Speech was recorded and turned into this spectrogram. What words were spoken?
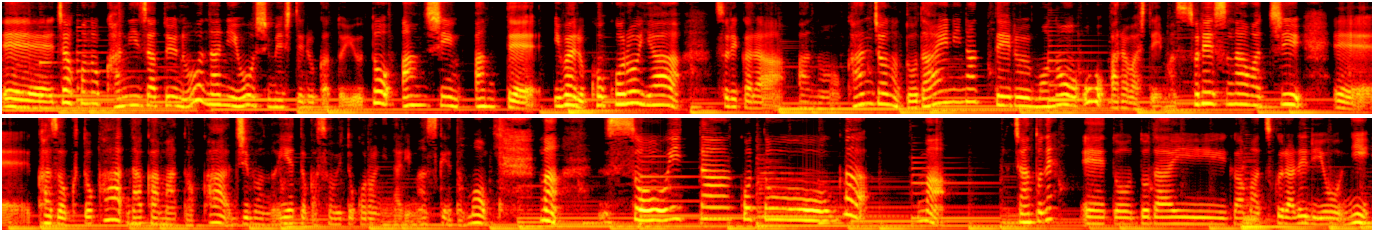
えー、じゃあこの蟹座というのは何を示しているかというと安心安定いわゆる心やそれからあの感情の土台になっているものを表しています。それすなわち、えー、家族とか仲間とか自分の家とかそういうところになりますけれどもまあそういったことがまあちゃんとねえーと、土台がまあ作られるように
